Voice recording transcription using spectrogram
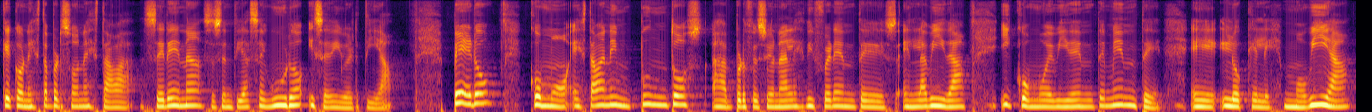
que con esta persona estaba serena, se sentía seguro y se divertía. Pero como estaban en puntos ah, profesionales diferentes en la vida y como evidentemente eh, lo que les movía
